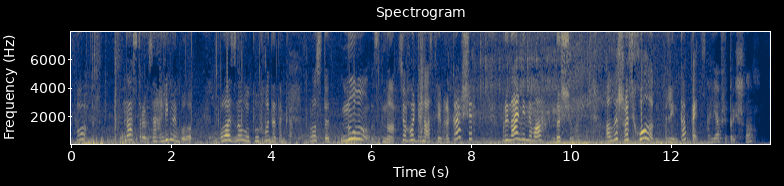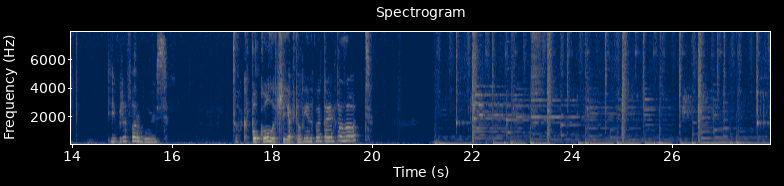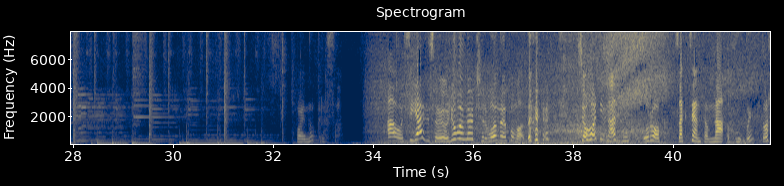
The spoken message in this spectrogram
бо настрою взагалі не було. Була знову погода така. Просто дно з дна. Сьогодні настрій вже краще, принаймні нема дощу. Але щось холодно, блін, капець. А я вже прийшла і вже фарбуюсь. Так, по колу чи як там, я не пам'ятаю, як називається. Ой, ну краса. А ось і я зі своєю улюбленою червоною помадою. Сьогодні в нас був урок з акцентом на губи, тож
